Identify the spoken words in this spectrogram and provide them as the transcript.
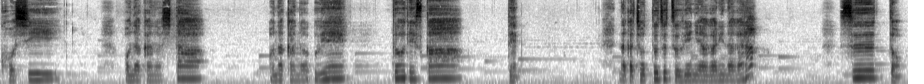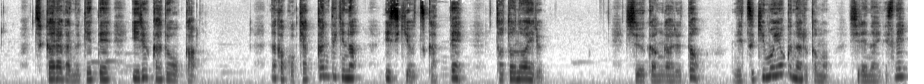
腰、お腹の下、お腹の上、どうですか？って、なんかちょっとずつ上に上がりながら、スーッと力が抜けているかどうか、なんかこう客観的な意識を使って整える習慣があると寝つきも良くなるかもしれないですね。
